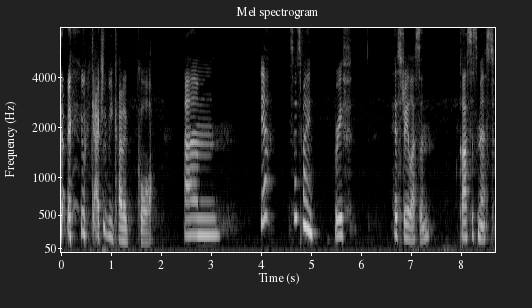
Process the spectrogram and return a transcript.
it would actually be kind of cool. Um, yeah. So that's my brief history lesson. Class dismissed.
